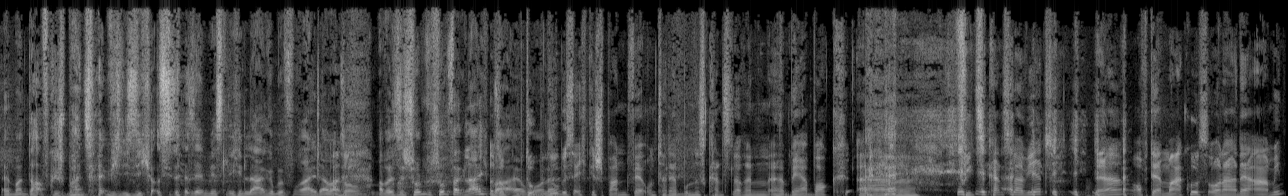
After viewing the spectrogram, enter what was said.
Äh, Man darf gespannt sein, wie die sich aus dieser sehr misslichen Lage befreien. Aber, Also- aber es ist schon, schon vergleichbar. Also du, irgendwo, ne? du bist echt gespannt, wer unter der Bundeskanzlerin äh, Baerbock äh, äh, Vizekanzler wird. Ja, ob der Markus oder der Armin.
